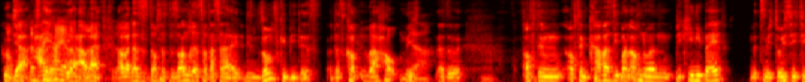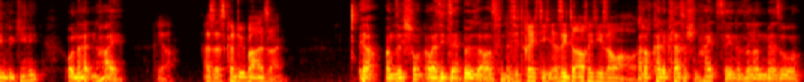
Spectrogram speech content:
Gut, Außer, ja, Haie, Hai ja, aber, ja. aber das ist doch das Besondere ist doch, dass er halt in diesem Sumpfgebiet ist. Und das kommt überhaupt nicht. Ja. Also auf dem, auf dem Cover sieht man auch nur ein Bikini-Babe mit ziemlich durchsichtigem Bikini und halt ein Hai. ja. Also es könnte überall sein. Ja, an sich schon. Aber er sieht sehr böse aus, finde Er ich. sieht richtig, er sieht auch richtig sauer aus. Hat auch keine klassischen Hai-Szene, sondern mehr so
